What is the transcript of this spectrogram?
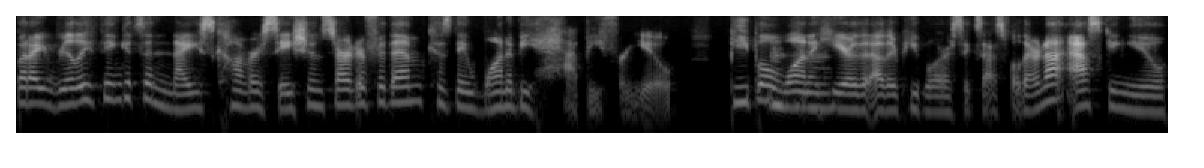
But I really think it's a nice conversation starter for them because they want to be happy for you. People mm-hmm. want to hear that other people are successful. They're not asking you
